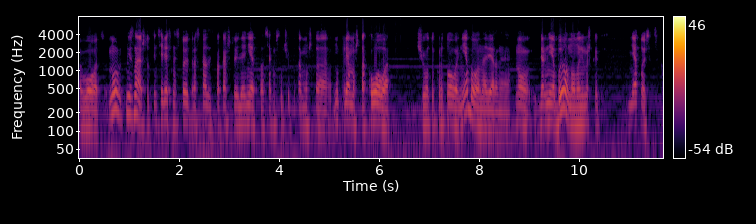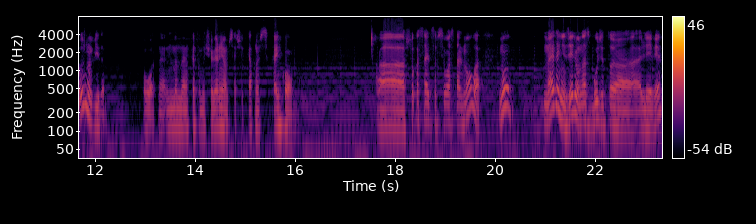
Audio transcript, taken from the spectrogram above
Вот. Ну, не знаю, что-то интересное стоит рассказывать пока что или нет, во всяком случае, потому что, ну, прямо уж такого чего-то крутого не было, наверное. Ну, вернее, было, но оно немножко не относится к лыжным видам. Вот, мы, наверное, к этому еще вернемся, все-таки относится к коньковым. А, что касается всего остального, ну, на этой неделе у нас будет э, Леви,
